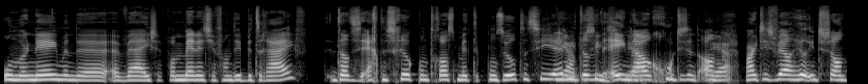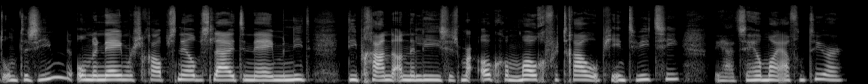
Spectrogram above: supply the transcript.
ondernemende eh, wijze van managen van dit bedrijf. Dat is echt een schil contrast met de consultancy. Hè? Niet dat het een nou goed is en het ander. Maar het is wel heel interessant om te zien. Ondernemerschap, snel besluiten nemen, niet diepgaande analyses, maar ook gewoon mogen vertrouwen op je intuïtie. Ja, het is een heel mooi avontuur.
